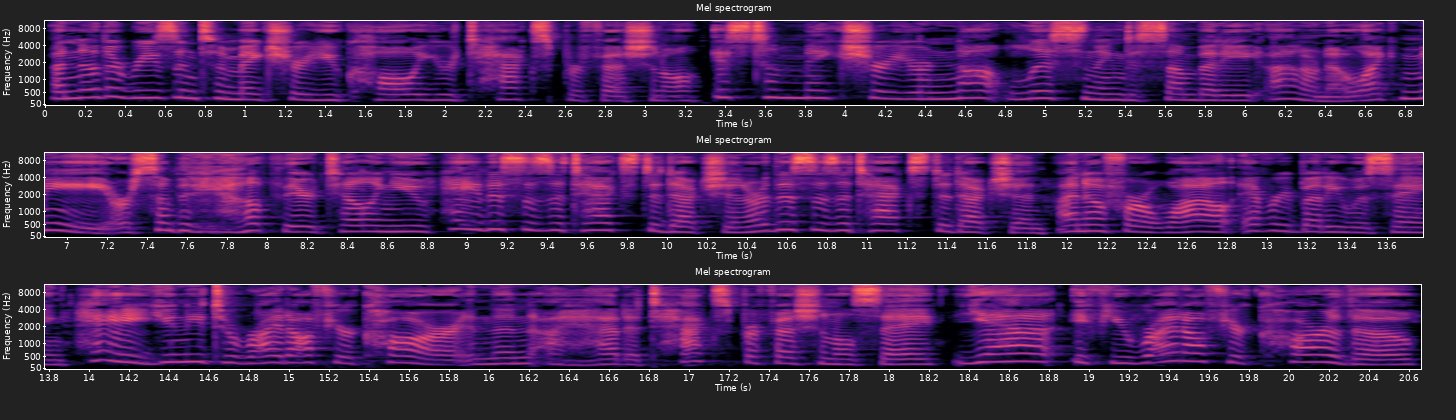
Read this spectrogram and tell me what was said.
Another reason to make sure you call your tax professional is to make sure you're not listening to somebody, I don't know, like me or somebody out there telling you, hey, this is a tax deduction or this is a tax deduction. I know for a while everybody was saying, hey, you need to write off your car. And then I had a tax professional say, yeah, if you write off your car though,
